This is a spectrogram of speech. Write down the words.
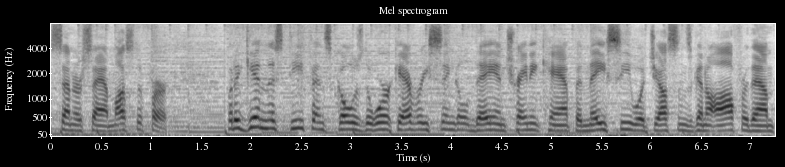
center Sam Mustipher. But again, this defense goes to work every single day in training camp, and they see what Justin's going to offer them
